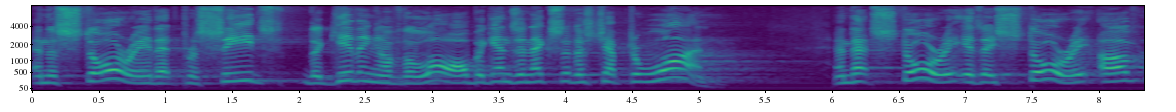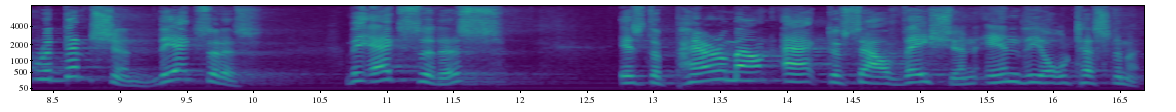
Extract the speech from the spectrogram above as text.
And the story that precedes the giving of the law begins in Exodus chapter 1. And that story is a story of redemption, the Exodus. The Exodus is the paramount act of salvation in the Old Testament.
